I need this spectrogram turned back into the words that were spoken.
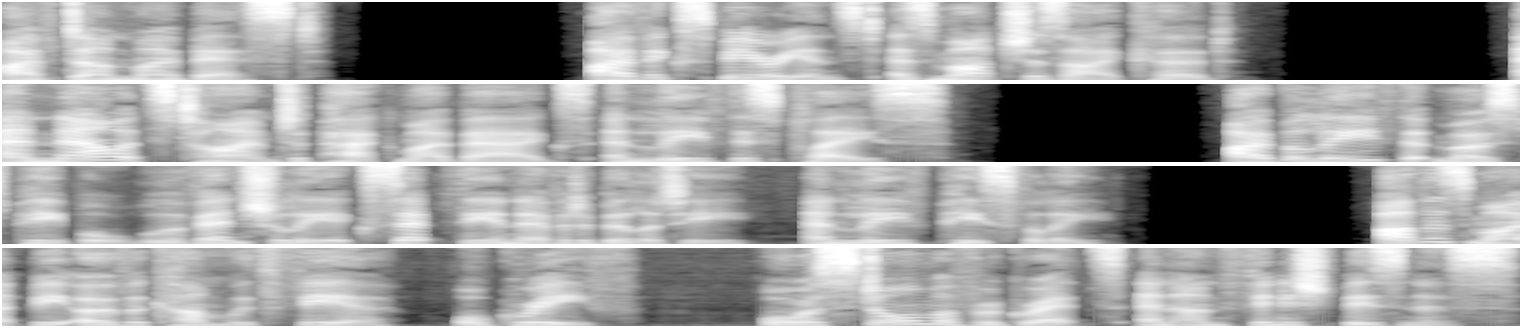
I've done my best. I've experienced as much as I could. And now it's time to pack my bags and leave this place. I believe that most people will eventually accept the inevitability and leave peacefully. Others might be overcome with fear, or grief, or a storm of regrets and unfinished business.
